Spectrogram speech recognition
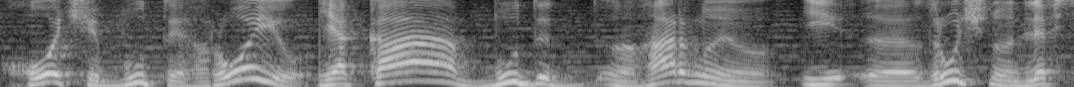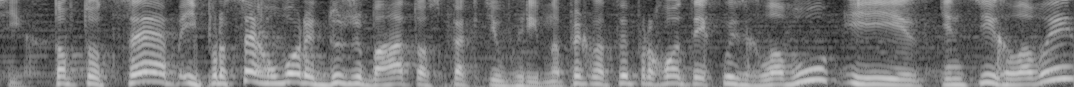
хоче бути грою, яка буде е, гарною і е, зручною для всіх. Тобто, це і про це говорить дуже багато аспектів грі. Наприклад, ви проходите якусь главу, і в кінці глави,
